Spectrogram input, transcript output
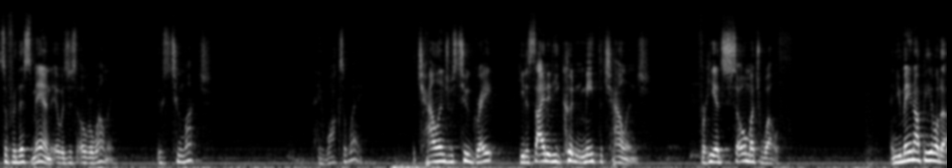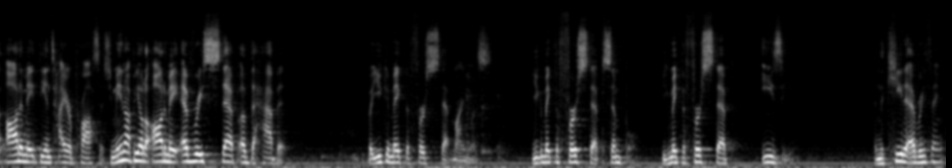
So for this man, it was just overwhelming. It was too much. And he walks away. The challenge was too great. He decided he couldn't meet the challenge, for he had so much wealth. And you may not be able to automate the entire process. You may not be able to automate every step of the habit, but you can make the first step mindless. You can make the first step simple. You can make the first step easy. And the key to everything,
